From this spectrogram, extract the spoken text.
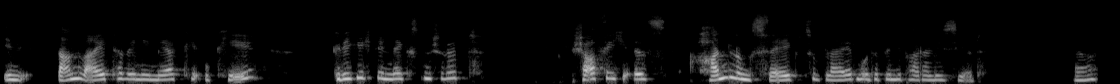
in, dann weiter, wenn ich merke, okay, kriege ich den nächsten Schritt? Schaffe ich es, handlungsfähig zu bleiben oder bin ich paralysiert? Ja?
